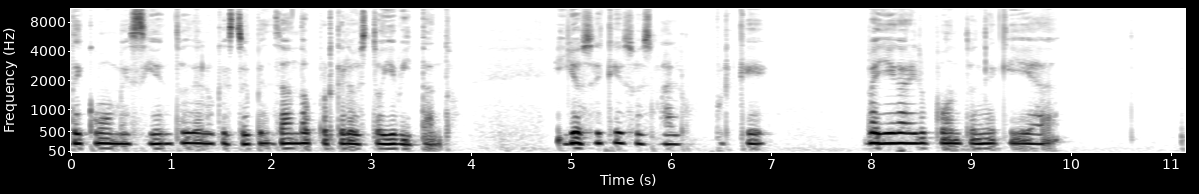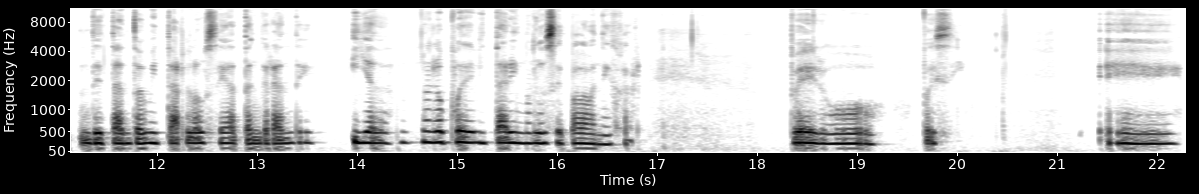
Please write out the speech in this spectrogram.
de cómo me siento, de lo que estoy pensando, porque lo estoy evitando. Y yo sé que eso es malo, porque va a llegar el punto en el que ya de tanto evitarlo sea tan grande y ya no lo puede evitar y no lo sepa manejar. Pero, pues sí. Eh,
